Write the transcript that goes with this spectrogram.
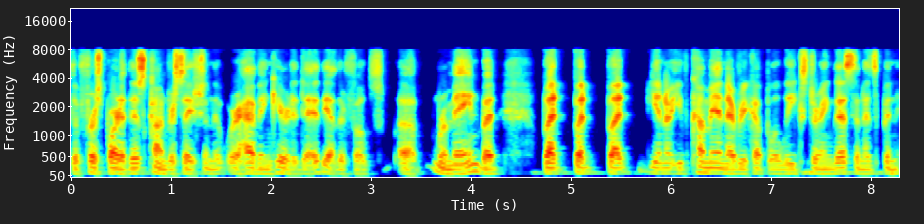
the first part of this conversation that we're having here today. The other folks uh, remain, but, but, but, but, you know, you've come in every couple of weeks during this and it's been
